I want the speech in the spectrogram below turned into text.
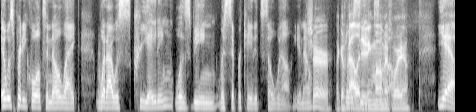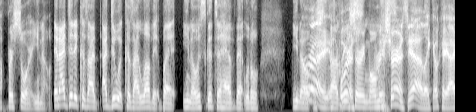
it was pretty cool to know like what i was creating was being reciprocated so well you know Sure. Like a validating so moment well. for you. yeah for sure you know and i did it because i i do it because i love it but you know it's good to have that little you know right. Of uh, course. reassuring moment Reassurance. Yeah. Like, okay, I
